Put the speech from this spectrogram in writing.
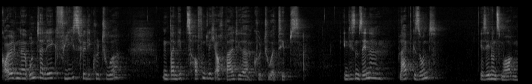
goldene Unterlegvlies für die Kultur. Und dann gibt es hoffentlich auch bald wieder Kulturtipps. In diesem Sinne, bleibt gesund. Wir sehen uns morgen.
